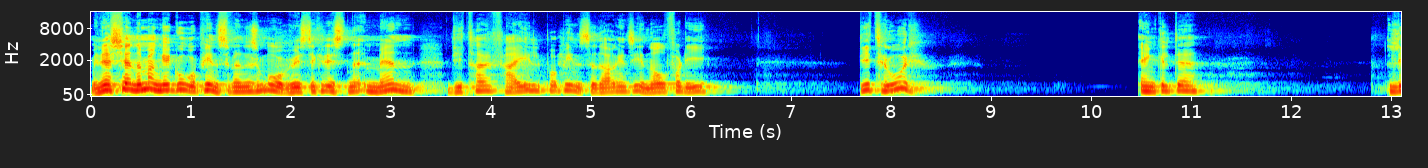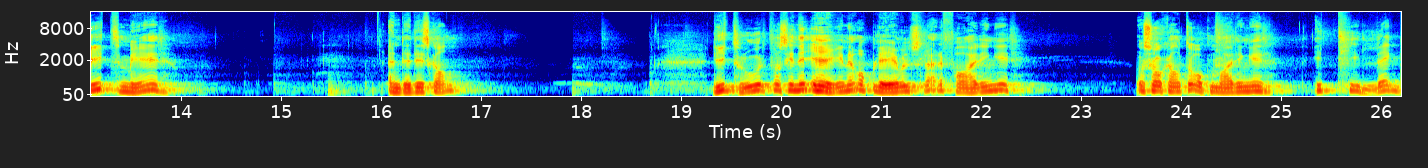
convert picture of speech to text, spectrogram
Men jeg kjenner mange gode pinsevenner som overbeviste kristne, men de tar feil på pinsedagens innhold fordi de tror enkelte litt mer enn det de skal. De tror på sine egne opplevelser og erfaringer og såkalte åpenbaringer i tillegg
